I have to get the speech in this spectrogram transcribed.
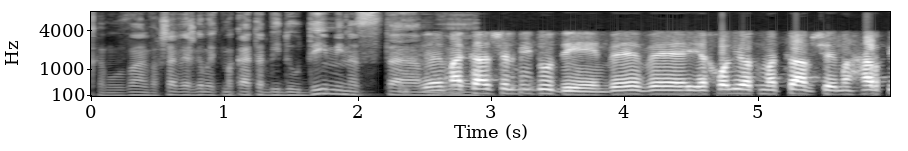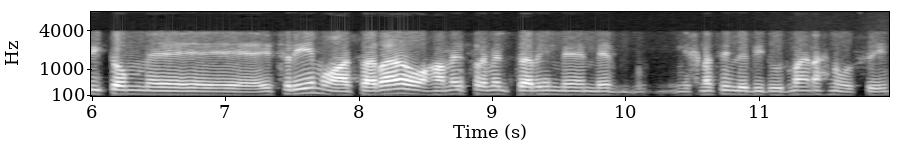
כמובן. ועכשיו יש גם את מכת הבידודים מן הסתם. ומכה ו... של בידודים, ויכול להיות מצב שמחר פתאום 20 אה, או 10 או 15 מלצרים אה, נכנסים לבידוד, מה אנחנו עושים?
